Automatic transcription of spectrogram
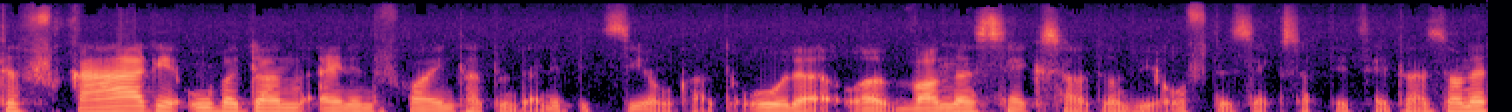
der Frage, ob er dann einen Freund hat und eine Beziehung hat oder, wann er Sex hat und wie oft er Sex hat etc., sondern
